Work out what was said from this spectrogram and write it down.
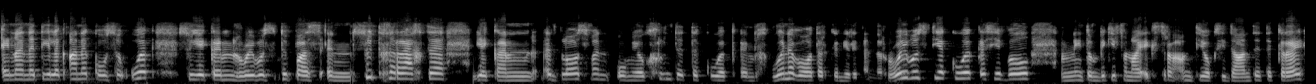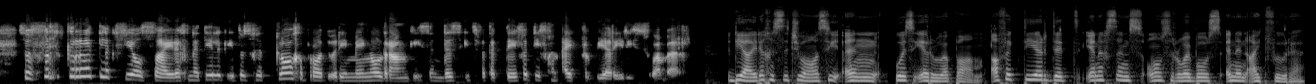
en dan natuurlik ander kosse ook. So jy kan rooibos toepas in soetgeregte. Jy kan in plaas van om jou groente te kook in gewone water kan jy dit in rooibos tee kook as jy wil, net om 'n bietjie van daai ekstra antioksidante te kry. So verskriklik veelsidig. Natuurlik het ons geklaar gepraat oor die mengeldrankies en dis iets wat ek definitief gaan uitprobeer hierdie somer die huidige situasie in Oos-Europa affekteer dit enigstens ons rooibos in en uitvoere?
